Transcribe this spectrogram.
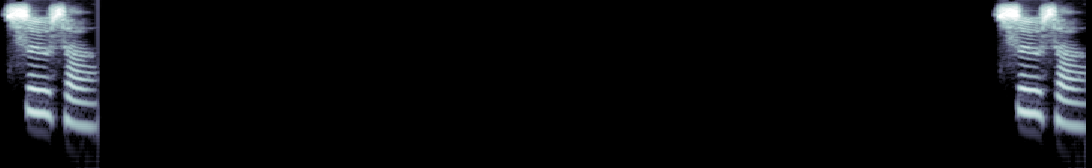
Susa Susa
